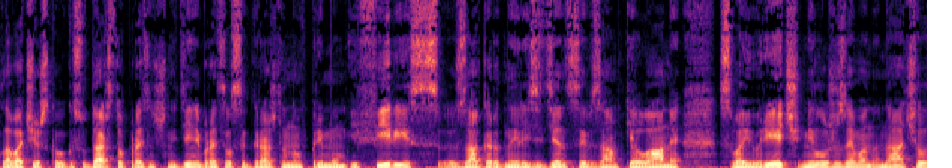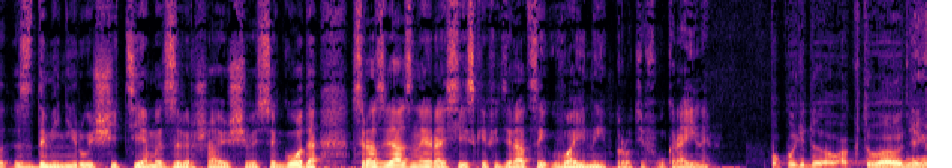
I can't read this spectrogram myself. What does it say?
Глава чешского государства в праздничный день обратился к гражданам в прямом эфире с загородной резиденции в замке Ланы. Свою речь Милуш Земан начал с доминирующей темы завершающегося года, с развязанной Российской Федерацией войны против Украины. Pokud jde o aktuální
